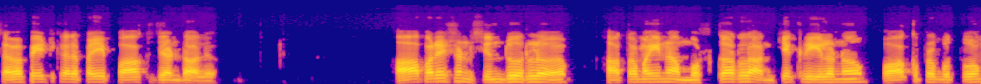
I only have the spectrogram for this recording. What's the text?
శవపేటికలపై పాక్ జెండాలు ఆపరేషన్ సింధూర్లో హతమైన ముష్కర్ల అంత్యక్రియలను పాక్ ప్రభుత్వం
